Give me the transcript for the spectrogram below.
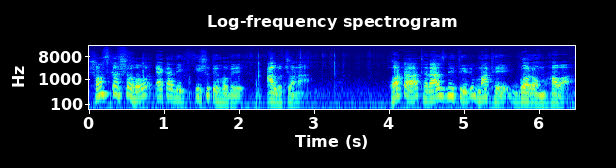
সংস্কার সহ একাধিক ইস্যুতে হবে আলোচনা। হঠাৎ রাজনীতির মাঠে গরম হাওয়া।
